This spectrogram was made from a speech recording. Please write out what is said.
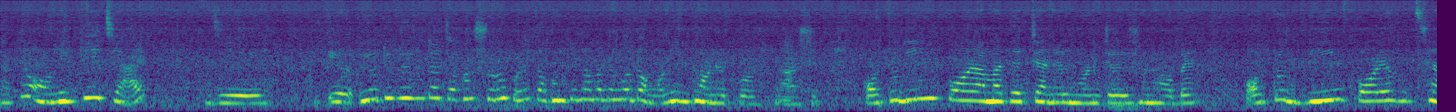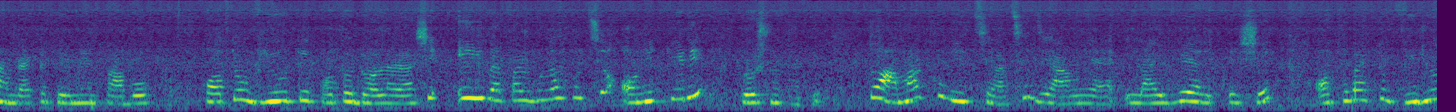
থাকে, অনেকেই চায় যে ইউটিউবিংটা যখন শুরু করি, তখন কিন্তু আমাদের মধ্যে অনেক ধরনের প্রশ্ন আসে। কতদিন পর আমাদের চ্যানেল মনিটাইজেশন হবে? কত দিন পরে হচ্ছে আমরা একটা পেমেন্ট পাবো? কত ভিউতে কত ডলার আসে? এই ব্যাপারগুলো হচ্ছে অনেকেরই প্রশ্ন থাকে। তো আমার খুব ইচ্ছে আছে যে আমি লাইভে এসে অথবা একটা ভিডিও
